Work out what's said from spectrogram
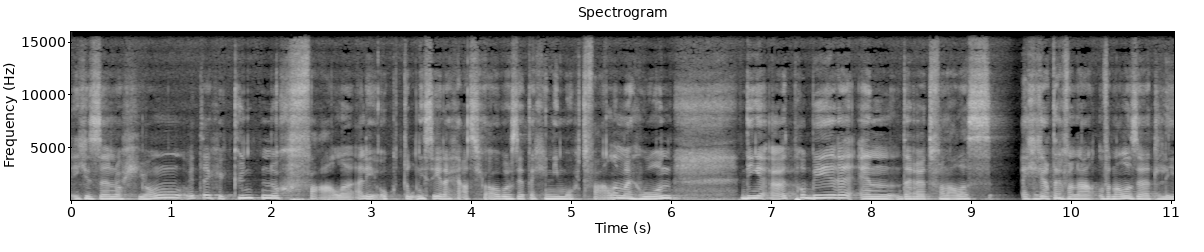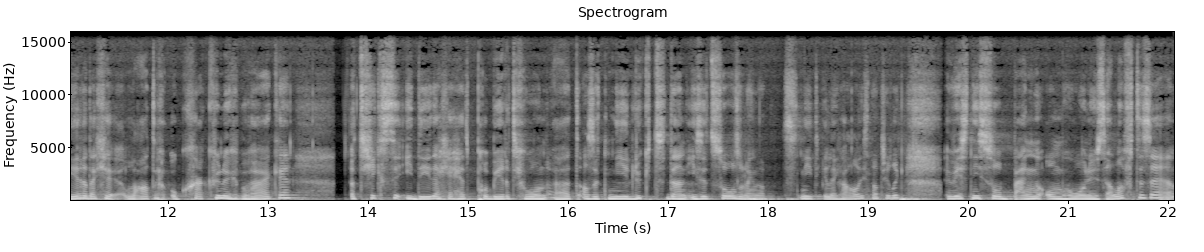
Je bent nog jong, weet je, je kunt nog falen. Allee, ook wil niet zeggen dat je als schouder zit dat je niet mocht falen, maar gewoon dingen uitproberen en daaruit van alles je gaat daar van, alles uit leren dat je later ook gaat kunnen gebruiken. Het gekste idee dat je hebt, probeer het gewoon uit. Als het niet lukt, dan is het zo, zolang dat het niet illegaal is natuurlijk. Wees niet zo bang om gewoon jezelf te zijn.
